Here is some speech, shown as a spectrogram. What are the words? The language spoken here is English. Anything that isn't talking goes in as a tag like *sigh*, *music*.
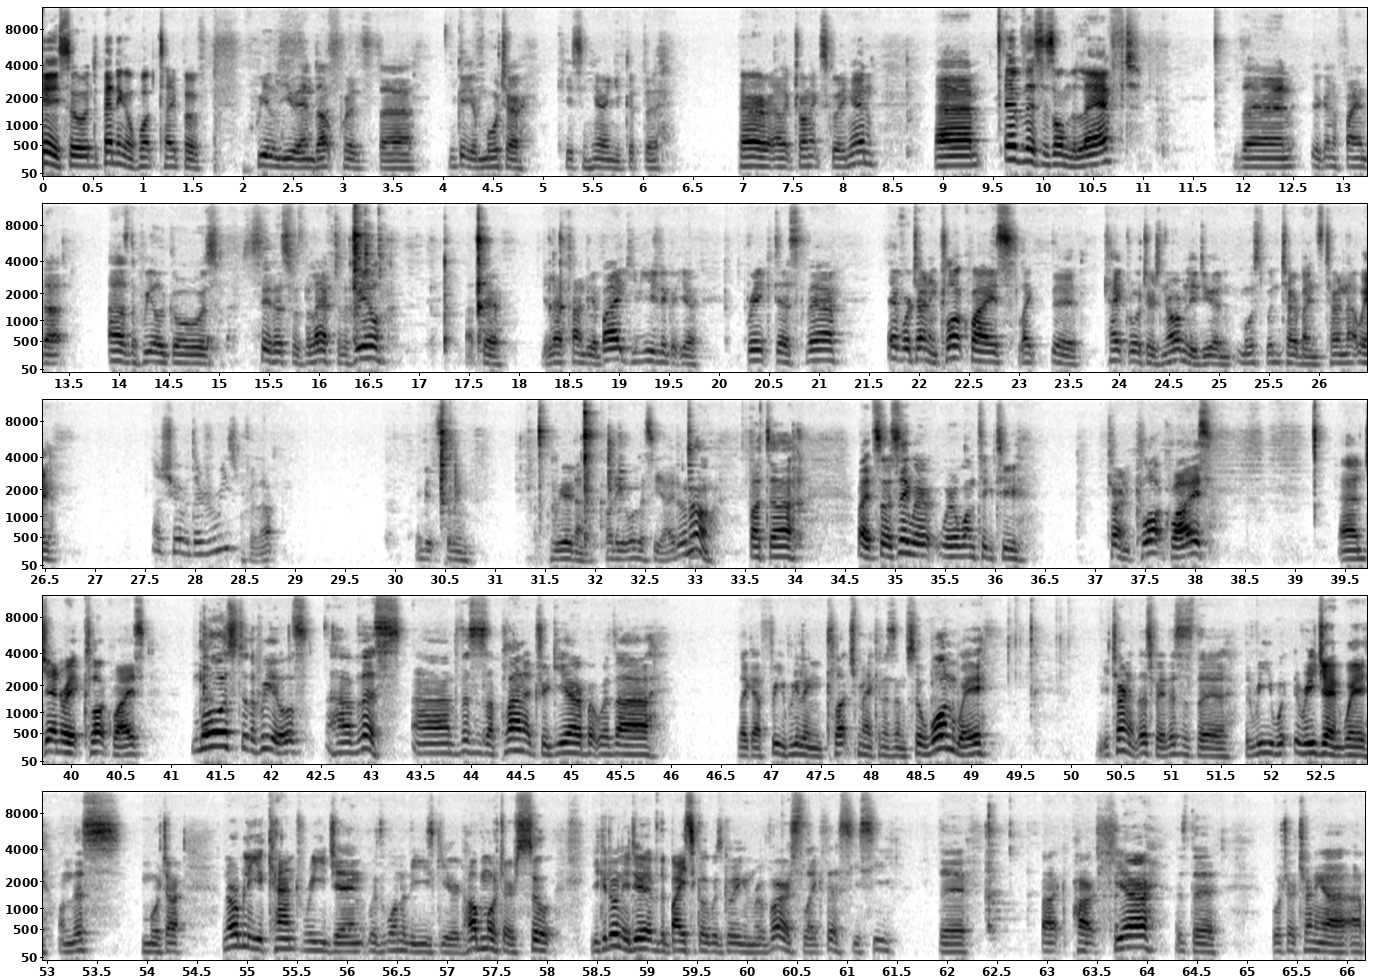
Okay, so depending on what type of wheel you end up with, uh, you've got your motor casing here and you've got the power electronics going in. Um, if this is on the left, then you're going to find that as the wheel goes, say this was the left of the wheel, that's your, your left hand of your bike, you've usually got your brake disc there. If we're turning clockwise, like the kite rotors normally do, and most wind turbines turn that way, not sure if there's a reason for that. Maybe it's something weird and Coriolisy, I don't know. But, uh, right, so say we're, we're wanting to turn clockwise and generate clockwise, most of the wheels have this, and this is a planetary gear, but with a like a freewheeling clutch mechanism. So one way, you turn it this way. This is the the re regen way on this motor. Normally, you can't regen with one of these geared hub motors, so you could only do it if the bicycle was going in reverse like this. You see the back part here is the motor turning a, a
